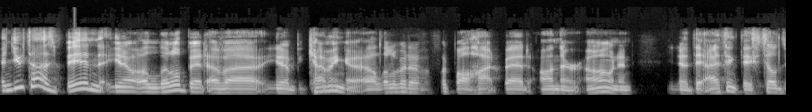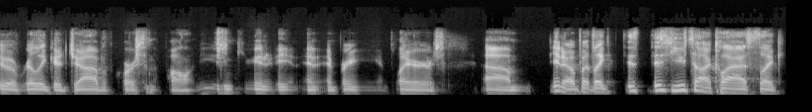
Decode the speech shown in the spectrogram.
and Utah's been, you know, a little bit of a, you know, becoming a, a little bit of a football hotbed on their own. And you know, they, I think they still do a really good job, of course, in the Polynesian community and, and, and bringing in players. Um, you know, but like this this Utah class, like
